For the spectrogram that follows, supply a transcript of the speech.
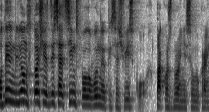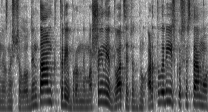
1 мільйон 167,5 тисяч військових. Також Збройні сили України знищили один танк, три бронемашини, 21 артилерійську систему,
